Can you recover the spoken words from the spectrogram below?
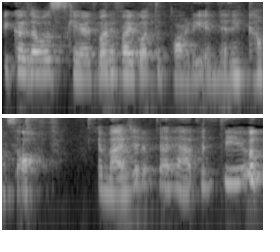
because I was scared. What if I go to party and then it comes off? Imagine if that happens to you.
